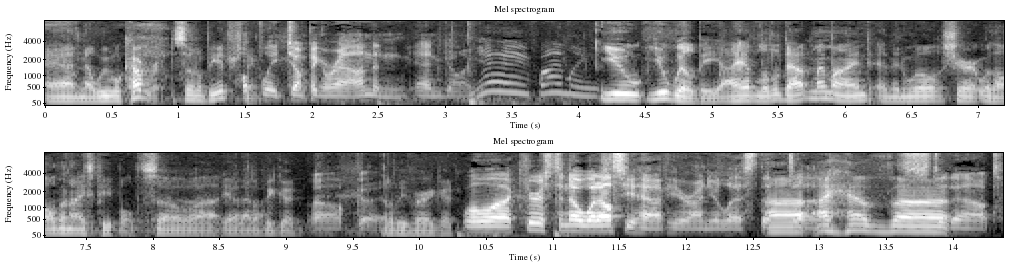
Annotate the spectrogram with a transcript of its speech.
and uh, we will cover it. So it'll be interesting. Hopefully, jumping around and, and going, yay, finally. You you will be. I have little doubt in my mind, and then we'll share it with all the nice people. So uh, yeah, that'll be good. Oh, good. That'll be very good. Well, uh, curious to know what else you have here on your list that Uh, uh, I have uh, stood out.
